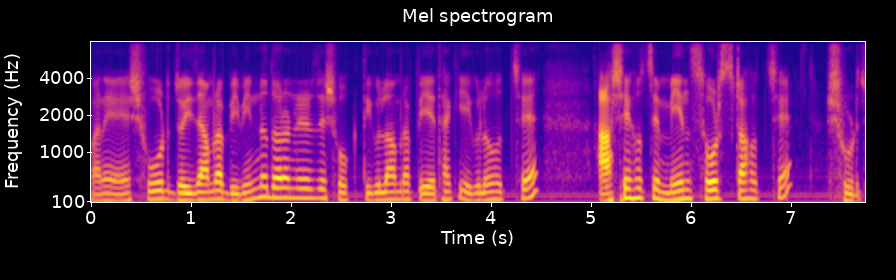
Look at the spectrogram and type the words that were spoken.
মানে সূর্য যে আমরা বিভিন্ন ধরনের যে শক্তিগুলো আমরা পেয়ে থাকি, এগুলো হচ্ছে, আসে হচ্ছে মেন সোর্সটা হচ্ছে সূর্য।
